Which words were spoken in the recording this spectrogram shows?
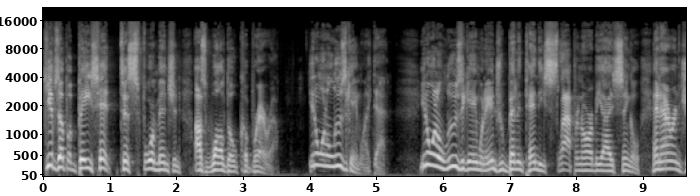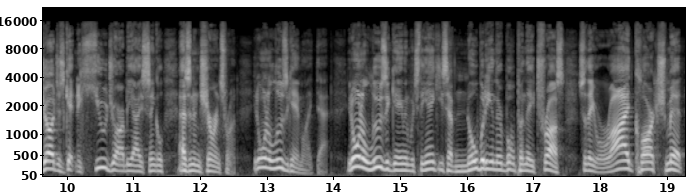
gives up a base hit to aforementioned Oswaldo Cabrera. You don't want to lose a game like that. You don't want to lose a game when Andrew Benintendi slapped an RBI single and Aaron Judge is getting a huge RBI single as an insurance run. You don't want to lose a game like that. You don't want to lose a game in which the Yankees have nobody in their bullpen they trust, so they ride Clarke Schmidt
